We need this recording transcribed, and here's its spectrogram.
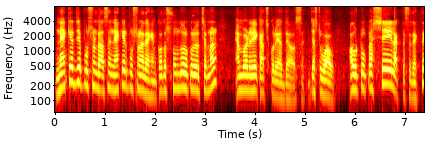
নেকের যে পোর্শনটা আছে নেকের পোর্শনে দেখেন, কত সুন্দর করে হচ্ছে আপনার এমব্রয়ডারি কাজ করে দেওয়া আছে। জাস্ট ওয়াও আউটলুকটা সেই লাগতেছে দেখতে।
